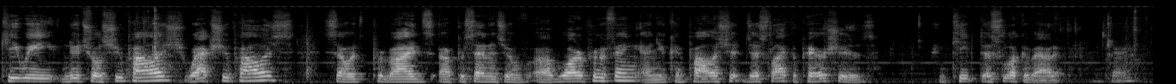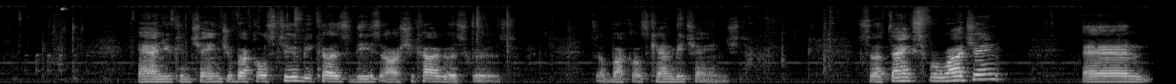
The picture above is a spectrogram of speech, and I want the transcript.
Kiwi neutral shoe polish, wax shoe polish, so it provides a percentage of uh, waterproofing and you can polish it just like a pair of shoes keep this look about it. Okay. And you can change your buckles too because these are Chicago screws. So buckles can be changed. So thanks for watching and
